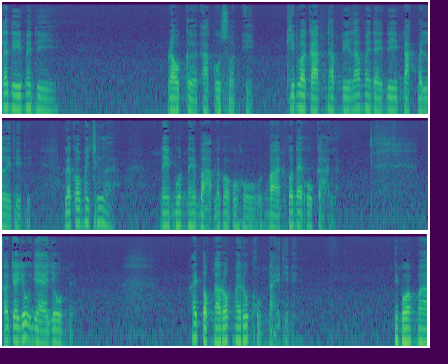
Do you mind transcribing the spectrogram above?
และดีไม่ดี เราเกิดอากุศลอีก คิดว่าการทำดีแล้วไม่ได้ดีหนักไปเลยทีเดียวแล้วก็ไม่เชื่อในบุญในบาปแล้วก็โอ้โห มารก็ได้โอกาสแล้วเขาจะยุแย่โยมเนี่ย ให้ตกนรกไม่รู้ขุมไหนที่นี่ที่บอกมา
